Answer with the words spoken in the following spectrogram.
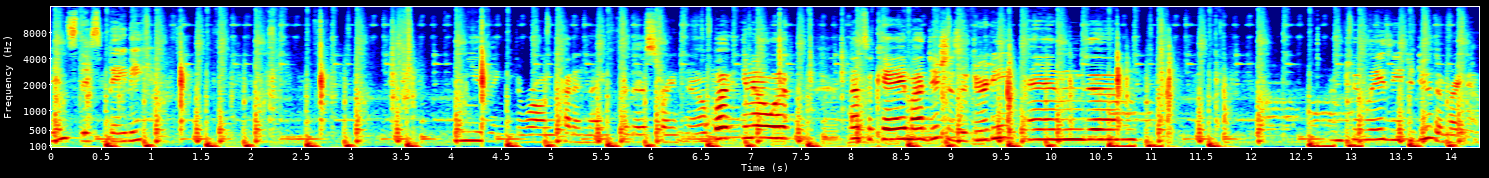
mince this baby. I'm using the wrong kind of knife for this right now. But you know what? That's okay. My dishes are dirty and um, I'm too lazy to do them right now.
